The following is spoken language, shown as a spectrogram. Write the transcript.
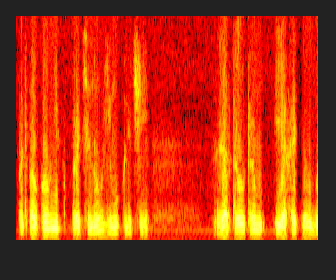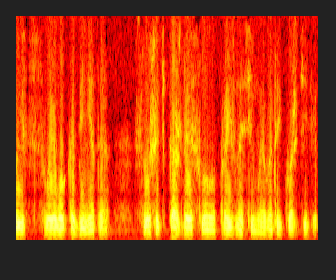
подполковник протянул ему ключи. «Завтра утром я хотел бы из своего кабинета слышать каждое слово, произносимое в этой квартире.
